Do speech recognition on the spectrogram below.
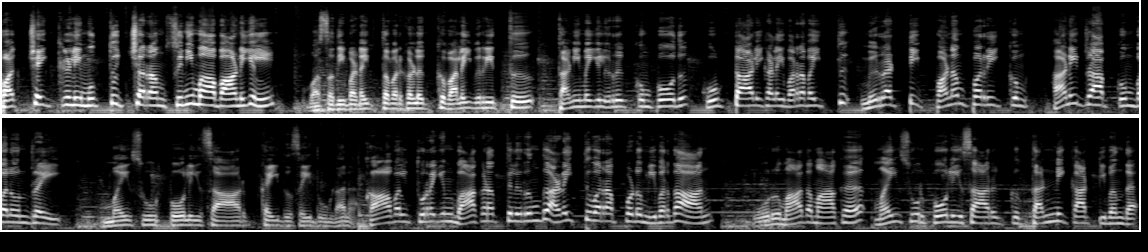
பச்சை கிளி முத்துச்சரம் சினிமா பாணியில் வசதி படைத்தவர்களுக்கு வலை விரித்து தனிமையில் இருக்கும் போது கூட்டாளிகளை வரவைத்து மிரட்டி பணம் பறிக்கும் ஹனி டிராப் கும்பல் ஒன்றை மைசூர் போலீசார் கைது செய்துள்ளனர். காவல்துறையின் வாகனத்திலிருந்து அழைத்து வரப்படும் இவர்தான் ஒரு மாதமாக மைசூர் போலீசாருக்கு தண்ணி காட்டி வந்த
